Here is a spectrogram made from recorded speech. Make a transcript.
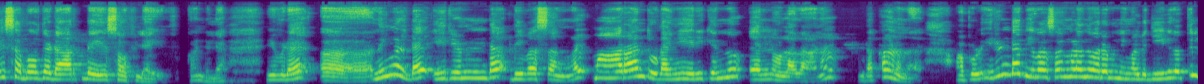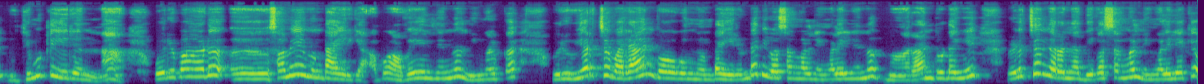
Eyes above the dark days of life കണ്ടില്ല? ഇവിടെ നിങ്ങളുടെ ഇരുണ്ട ദിവസങ്ങൾ മാറാൻ തുടങ്ങിയിരിക്കുന്നു എന്നുള്ളതാണ് ഇവിടെ കാണുന്നത്. അപ്പോൾ ഇരുണ്ട ദിവസങ്ങൾ എന്ന് പറയുമ്പോൾ നിങ്ങളുടെ ജീവിതത്തിൽ ബുദ്ധിമുട്ടിയിരുന്ന ഒരുപാട് സമയമുണ്ടായിരിക്കുക സമയമുണ്ടായിരിക്കാം. അപ്പോൾ അവയിൽ നിന്ന് നിങ്ങൾക്ക് ഒരു ഉയർച്ച വരാൻ പോകുന്നുണ്ട്. ഇരുണ്ട ദിവസങ്ങൾ നിങ്ങളിൽ നിന്ന് മാറാൻ തുടങ്ങി വെളിച്ചം നിറഞ്ഞ ദിവസങ്ങൾ നിങ്ങളിലേക്ക്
